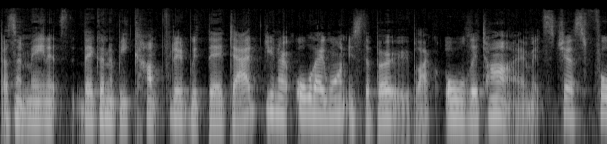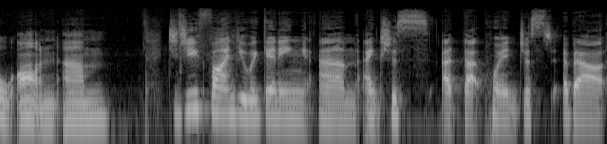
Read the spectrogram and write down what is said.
Doesn't mean it's they're going to be comforted with their dad. You know, all they want is the boob, like all the time. It's just full on. Um, Did you find you were getting um, anxious at that point just about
